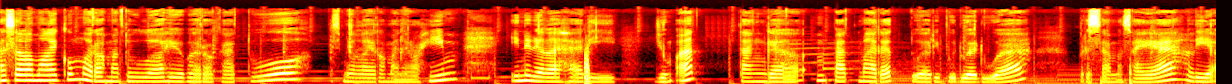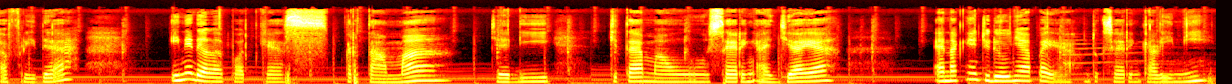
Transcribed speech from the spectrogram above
Assalamualaikum warahmatullahi wabarakatuh. Bismillahirrahmanirrahim. Ini adalah hari Jumat tanggal 4 Maret 2022 bersama saya Lia Afrida. Ini adalah podcast pertama. Jadi kita mau sharing aja ya. Enaknya judulnya apa ya untuk sharing kali ini?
